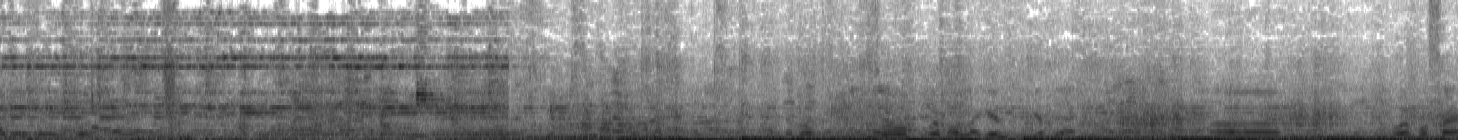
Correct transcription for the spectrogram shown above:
চ' খুবেই ভালো লাগিল ইয়াতে আহি সঁচাই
